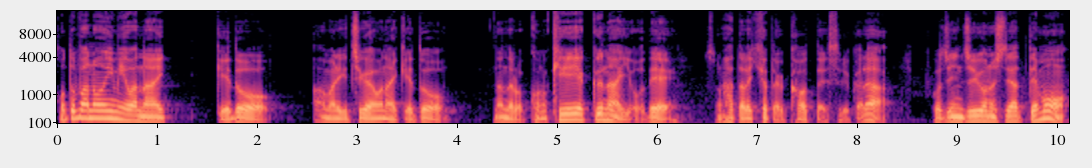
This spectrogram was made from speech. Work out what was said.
あ、言葉の意味はないけど、あまり違いはないけど、なんだろう、この契約内容で、その働き方が変わったりするから、個人事業主であっても、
